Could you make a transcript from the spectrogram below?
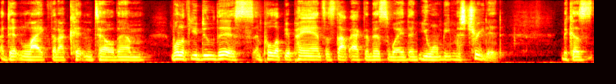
I didn't like that I couldn't tell them, well, if you do this and pull up your pants and stop acting this way, then you won't be mistreated. Because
